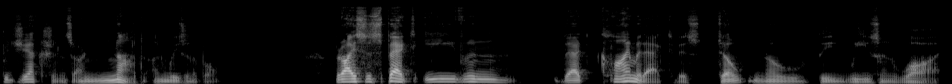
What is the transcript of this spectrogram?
projections are not unreasonable. But I suspect even that climate activists don't know the reason why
